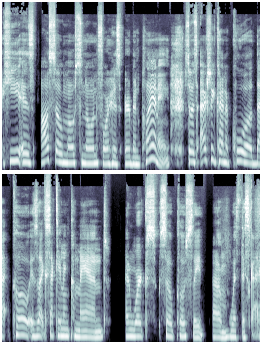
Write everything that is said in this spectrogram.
he is also most known for his urban planning. So it's actually kind of cool that Ko is like second in command and works so closely um, with this guy.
